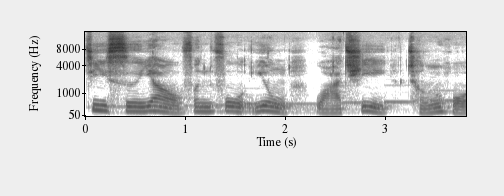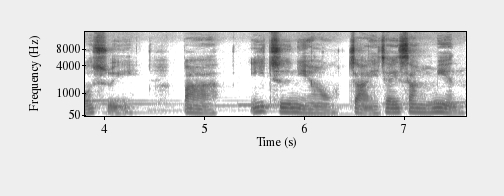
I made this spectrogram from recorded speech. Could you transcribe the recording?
祭司要吩咐用瓦器盛火水，把一只鸟宰在上面。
